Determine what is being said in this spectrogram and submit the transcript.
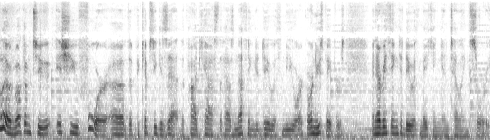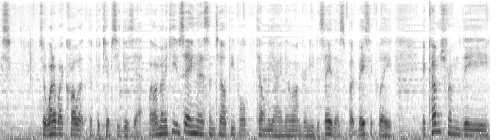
Hello, and welcome to issue four of the Poughkeepsie Gazette, the podcast that has nothing to do with New York or newspapers and everything to do with making and telling stories. So, why do I call it the Poughkeepsie Gazette? Well, I'm going to keep saying this until people tell me I no longer need to say this, but basically, it comes from the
